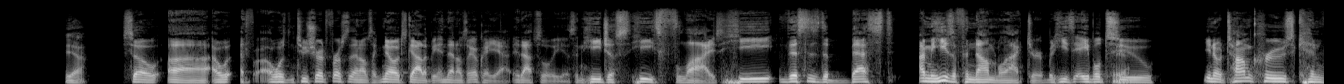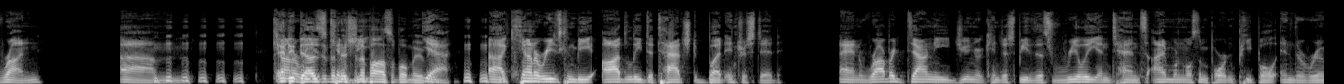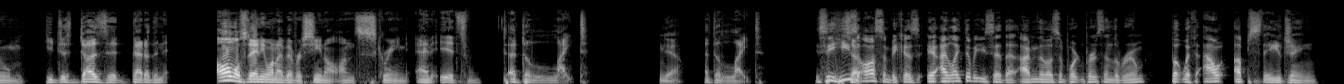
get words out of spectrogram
Yeah. So uh, I, w- I wasn't too sure at first. And then I was like, no, it's got to be. And then I was like, okay, yeah, it absolutely is. And he just, he flies. He, this is the best. I mean, he's a phenomenal actor, but he's able to, you know, Tom Cruise can run. Um, and he does Reeves in the Mission be- Impossible movie. yeah. Uh, Keanu Reeves can be oddly detached but interested. And Robert Downey Jr. can just be this really intense, I'm one of the most important people in the room. He just does it better than almost anyone I've ever seen on, screen. And it's a delight. Yeah. A delight. See, he's So- awesome because I like the way you said that I'm the most important person in the room, but without upstaging,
